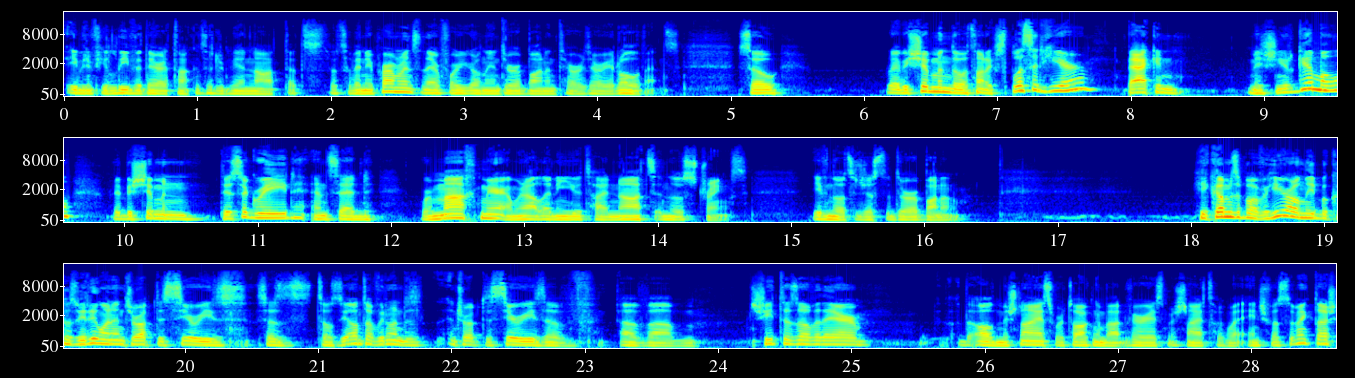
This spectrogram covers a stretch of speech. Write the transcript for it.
even if you leave it there, it's not considered to be a knot that's that's of any permanence, and therefore you're only in Duraban territory at all events. So Rabbi Shimon, though it's not explicit here, back in Mishnah Gimel, Rabbi Shimon disagreed and said we're machmir and we're not letting you tie knots in those strings, even though it's just a Durabanan. He comes up over here only because we didn't want to interrupt the series, says tells the we don't want to interrupt the series of of um, shitas over there. The old Mishnayos, we're talking about various Mishnayos, talking about Ein Mikdash.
